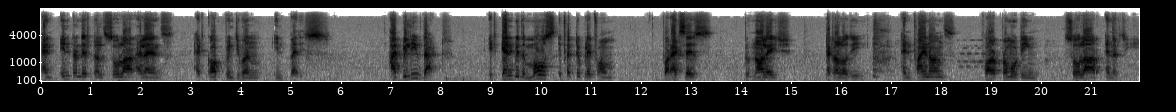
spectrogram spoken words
an international solar alliance at COP21 in Paris. I believe that it can be the most effective platform for access to knowledge, technology, and finance for promoting solar energy.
